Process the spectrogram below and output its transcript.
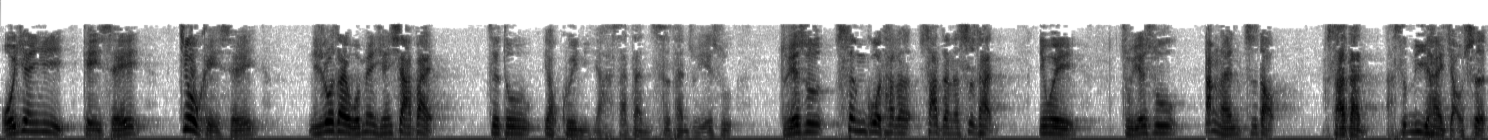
我愿意给谁就给谁。你若在我面前下拜，这都要归你呀！”撒旦试探主耶稣，主耶稣胜过他的撒旦的试探，因为主耶稣当然知道撒旦啊是厉害角色，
